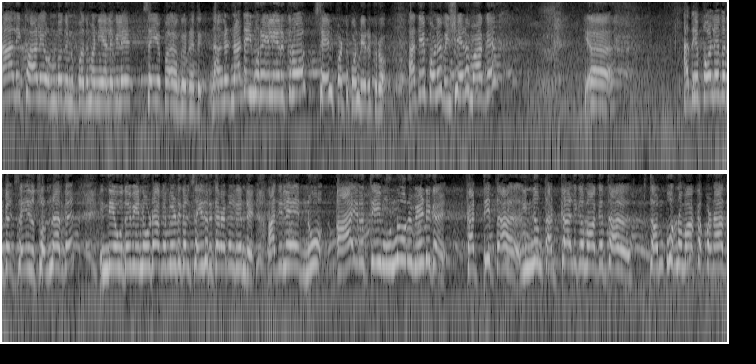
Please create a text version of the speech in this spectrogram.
நாளை காலை ஒன்பது முப்பது மணி அளவிலே செய்யப்படுகிறது நாங்கள் நடைமுறையில் இருக்கிறோம் செயல்பட்டு கொண்டிருக்கிறோம். அதே போல விசேடமாக அதே போல இவர்கள் செய்து சொன்னார்கள் இந்திய உதவியின் ஊடாக வீடுகள் செய்திருக்கிறார்கள் என்று. அதிலே நூ ஆயிரத்தி முன்னூறு வீடுகள் கட்டி த- இன்னும் தற்காலிகமாக த- சம்பூர்ணமாக்கப்படாத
